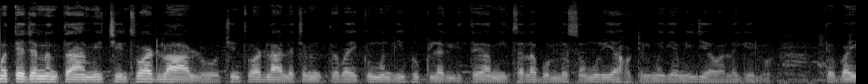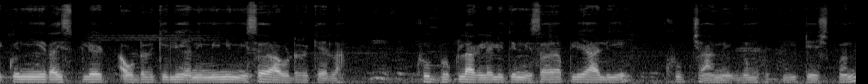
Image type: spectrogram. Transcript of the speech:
मग त्याच्यानंतर आम्ही चिंचवाडला आलो. चिंचवाडला आल्याच्यानंतर बायको म्हणली भूक लागली तर आम्ही चला बोललो. समोर या हॉटेलमध्ये आम्ही जेवायला गेलो. तर बायकोनी राईस प्लेट ऑर्डर केली आणि मीनी मिसळ ऑर्डर केला. खूप भूक लागलेली ती मिसळ आपली आली. खूप छान एकदम होती टेस्ट पण.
